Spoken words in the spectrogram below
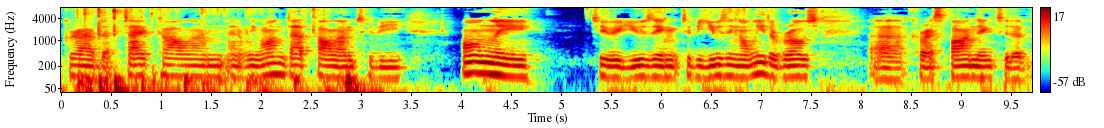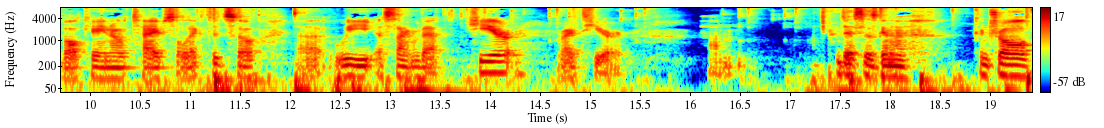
grab the type column, and we want that column to be only to using to be using only the rows uh, corresponding to the volcano type selected. So uh, we assign that here, right here. Um, this is gonna control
